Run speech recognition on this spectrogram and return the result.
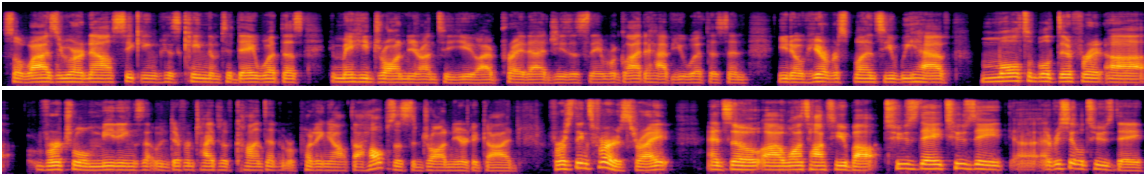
So as you are now seeking His kingdom today with us, may He draw near unto you. I pray that in Jesus' name. We're glad to have you with us. And, you know, here at Resplendency, we have multiple different uh virtual meetings that with different types of content that we're putting out that helps us to draw near to God. First things first, right? And so uh, I want to talk to you about Tuesday, Tuesday, uh, every single Tuesday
